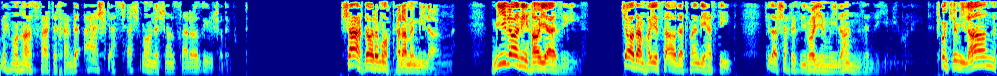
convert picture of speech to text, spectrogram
مهمانها از فرط خنده اشک از چشمانشان سرازیر شده بود. شهردار محترم میلان میلانی های عزیز چه آدم های سعادتمندی هستید که در شهر زیبای میلان زندگی می کنید. چون که میلان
